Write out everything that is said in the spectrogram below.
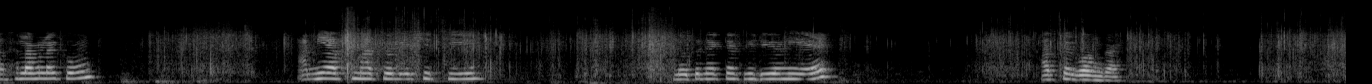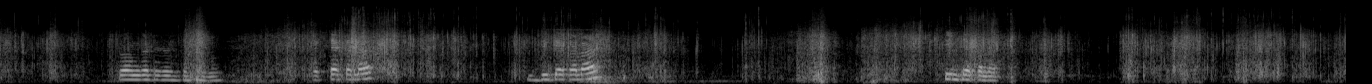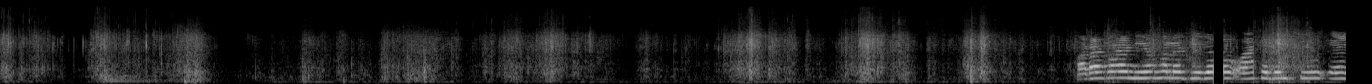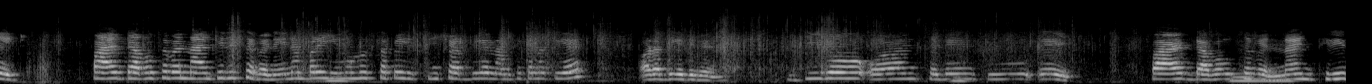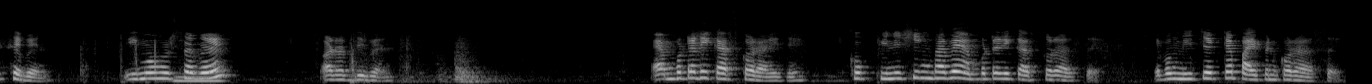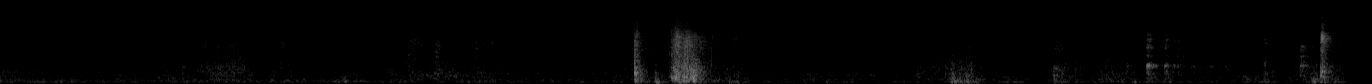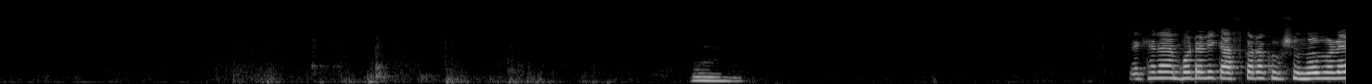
আসসালামু আলাইকুম। আমি আসমা চলে এসেছি নতুন একটা ভিডিও নিয়ে আজকে গঙ্গা। গঙ্গা ড্রেস দেখাবো। একটা কালার দুটা কালার, তিনটা কালার অর্ডার করার নিয়ম হলো zero one seven two eight, five double seven nine three seven. এই নাম্বারে ইমো হোয়াটসঅ্যাপে স্ক্রিনশট দিয়ে, নাম ঠিকানা দিয়ে অর্ডার দিয়ে দেবেন। Zero one seven two eight, five double seven nine three seven. Imo হোয়াটসঅ্যাপে অর্ডার দিবেন। এম্ব্রয়ডারি কাজ করা, এই যে খুব ফিনিশিংভাবে এম্ব্রয়ডারি কাজ করা আছে। এবং নিচে একটা পাইপেন করা আছে। এখানে এম্ব্রয়ডারি কাজ করা খুব সুন্দর করে।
